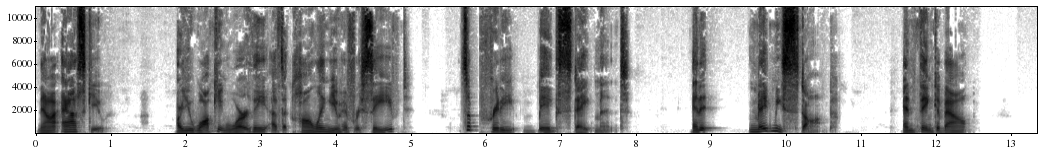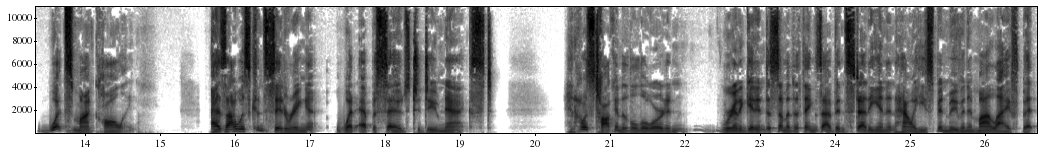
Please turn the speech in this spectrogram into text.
Now I ask you, are you walking worthy of the calling you have received? It's a pretty big statement. And it made me stop and think about what's my calling? As I was considering what episodes to do next, and I was talking to the Lord, and we're going to get into some of the things I've been studying and how He's been moving in my life. But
